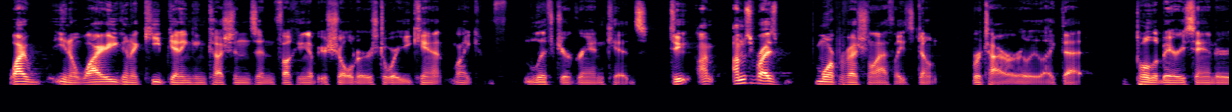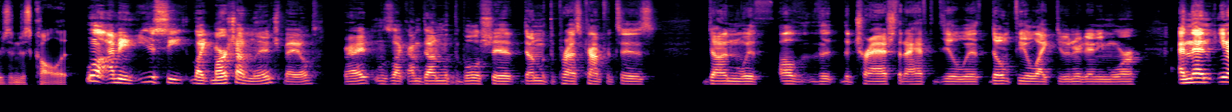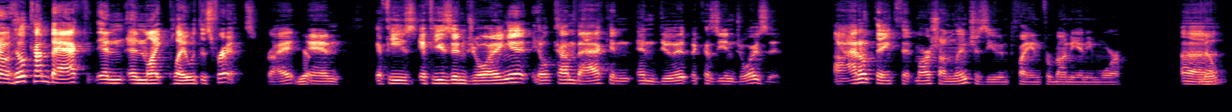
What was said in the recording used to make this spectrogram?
why, you know, why are you going to keep getting concussions and fucking up your shoulders to where you can't like lift your grandkids? Do I'm I'm surprised more professional athletes don't retire early like that. Pull a Barry Sanders and just call it. Well, I mean, you see, like Marshawn Lynch bailed, right? It was like, I'm done with the bullshit, done with the press conferences, done with all the the trash that I have to deal with. Don't feel like doing it anymore. And then you know he'll come back and and like play with his friends, right? Yep. And if he's if he's enjoying it, he'll come back and and do it because he enjoys it. Uh, I don't think that Marshawn Lynch is even playing for money anymore. Uh, Nope.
